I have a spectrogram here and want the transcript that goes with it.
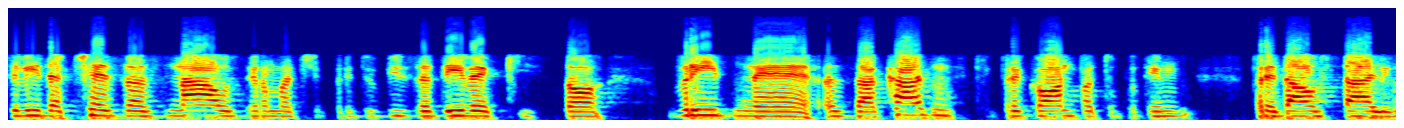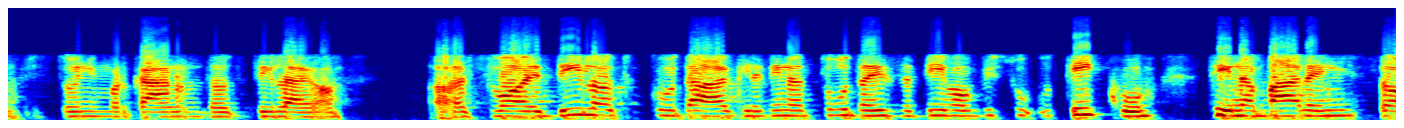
Seveda, če zazna oziroma če pridobi zadeve, ki so vredne za kazenski pregon, pa to potem preda ostalim pristojnim organom, da oddelajo svoje delo, tako da glede na to, da je zadeva v bistvu v teku, te nabave niso,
